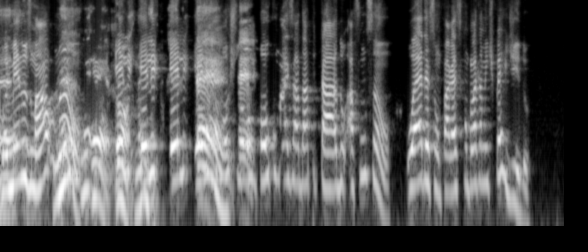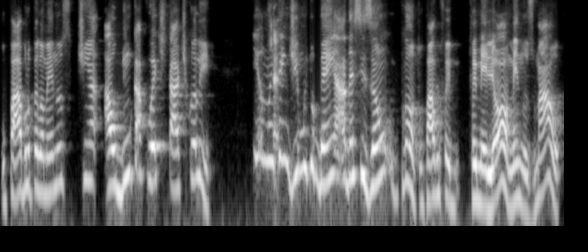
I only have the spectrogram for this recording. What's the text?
foi menos mal? Não. É, pronto, Ele, ele, ele, É, ele mostrou é. um pouco mais adaptado à função. O Ederson parece completamente perdido. O Pablo, pelo menos, tinha algum cacuete tático ali. E eu não É. entendi muito bem a decisão. Pronto, o Pablo foi, foi melhor, menos mal.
